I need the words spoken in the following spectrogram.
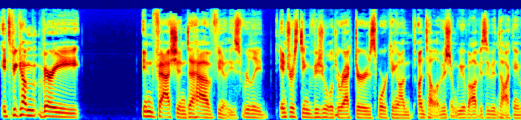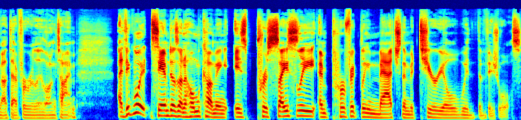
it's become very in fashion to have, you know, these really interesting visual directors working on on television. We have obviously been talking about that for a really long time. I think what Sam does on Homecoming is precisely and perfectly match the material with the visuals.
